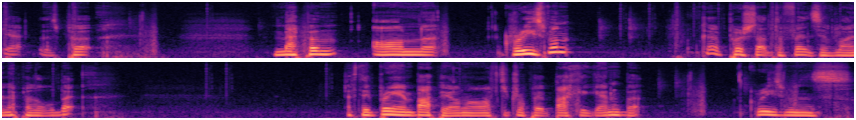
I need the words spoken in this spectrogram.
Yeah, let's put Mepham on Griezmann. I'm going to push that defensive line up a little bit. If they bring Mbappe on, I'll have to drop it back again. But Griezmann's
